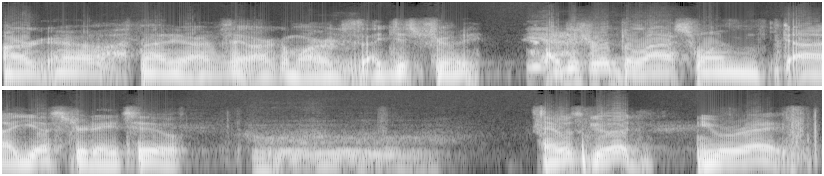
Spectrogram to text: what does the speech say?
Ar- oh, not I was saying Arkham Origins. I just really, Yeah. I just read the last one uh, yesterday too. It was good. You were right.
